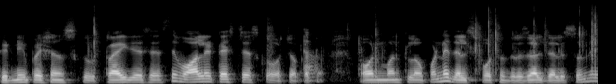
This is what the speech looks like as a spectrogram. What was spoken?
కిడ్నీ పేషెంట్స్కు ట్రై చేసేస్తే వాళ్ళే టెస్ట్ చేసుకోవచ్చు. ఒక వన్ మంత్ లోపలనే తెలిసిపోతుంది రిజల్ట్ తెలుస్తుంది.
